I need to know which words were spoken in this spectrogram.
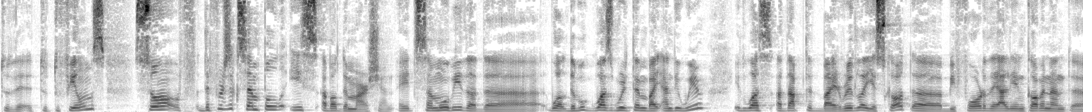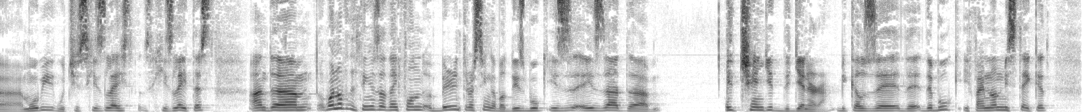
to the to, to films. So f- the first example is about The Martian. It's a movie that uh, well, the book was written by Andy Weir. It was adapted by Ridley Scott uh, before the Alien Covenant uh, movie, which is his la- his latest. And um, one of the things that I found very interesting about this book is is that uh, it changed the genre because the, the book, if I'm not mistaken, uh,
